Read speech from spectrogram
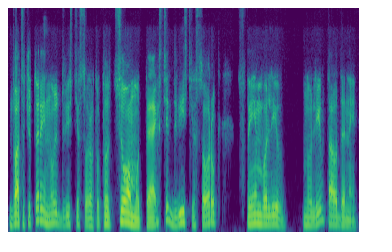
24 0 – 240. Тобто в цьому тексті 240 символів нулів та одиниць.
